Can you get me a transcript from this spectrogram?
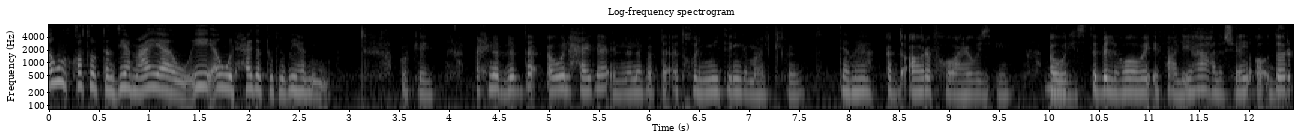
أول خطوة بتاخديها معايا وإيه أول حاجة بتطلبيها مني؟ okay. إحنا بنبدأ أول حاجة إن أنا ببدأ أدخل meeting مع ال client تمام. أبدأ أعرف هو عاوز إيه. أو. ال step اللي هو واقف عليها علشان أقدر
